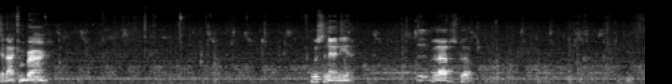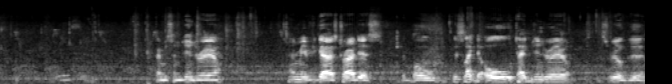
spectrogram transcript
that I can burn. What's in that here? A lot of stuff. Got me some ginger ale. How many of you guys tried this? The bold. It's like the old type ginger ale. It's real good.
